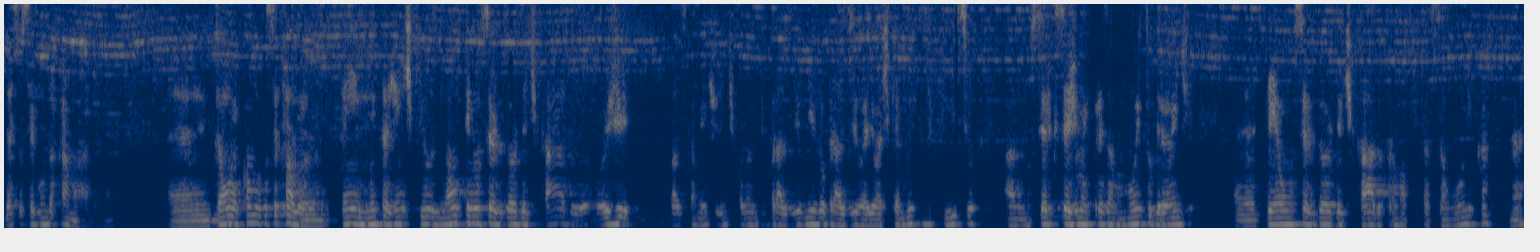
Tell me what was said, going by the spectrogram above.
dessa segunda camada. É, então, é como você falou, tem muita gente que não tem um servidor dedicado. Hoje, basicamente a gente falando de Brasil, nível Brasil aí, eu acho que é muito difícil, a não ser que seja uma empresa muito grande, é, ter um servidor dedicado para uma aplicação única, né?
